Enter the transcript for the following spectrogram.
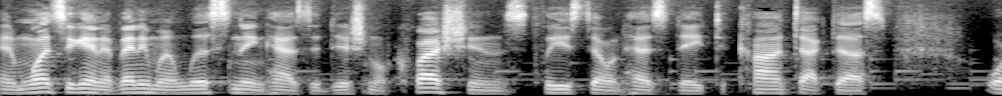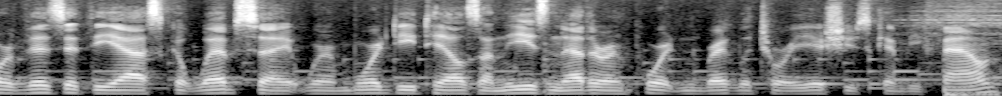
and once again, if anyone listening has additional questions, please don't hesitate to contact us or visit the ASCA website where more details on these and other important regulatory issues can be found.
